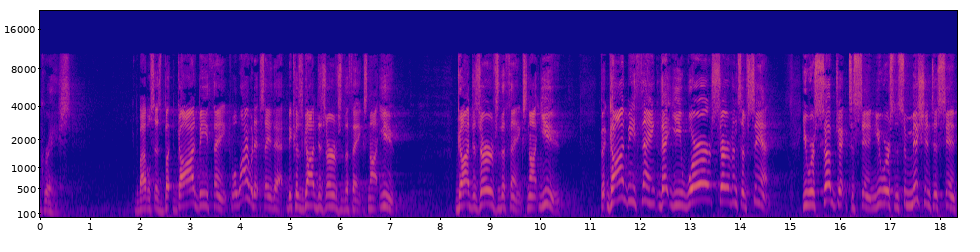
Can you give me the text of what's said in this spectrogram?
grace. The Bible says, But God be thanked. Well, why would it say that? Because God deserves the thanks, not you. God deserves the thanks, not you. But God be thanked that ye were servants of sin. You were subject to sin. You were in submission to sin.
